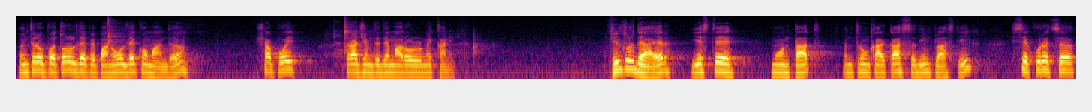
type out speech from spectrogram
întrerupătorul de pe panoul de comandă și apoi tragem de demarorul mecanic. Filtrul de aer este montat într-un carcasă din plastic și se curăță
